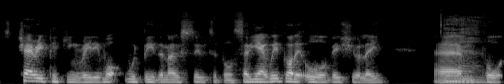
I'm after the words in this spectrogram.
it's cherry picking really what would be the most suitable. So yeah, we've got it all visually um, Yeah. for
